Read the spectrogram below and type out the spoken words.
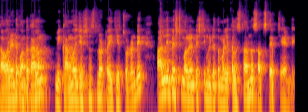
కావాలంటే కొంతకాలం మీ కన్వర్జేషన్స్లో ట్రై చేసి చూడండి. ఆల్ ది బెస్ట్ మరో ఇంట్రెస్టింగ్ వీడియోతో మళ్ళీ కలుస్తాను. సబ్స్క్రైబ్ చేయండి.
